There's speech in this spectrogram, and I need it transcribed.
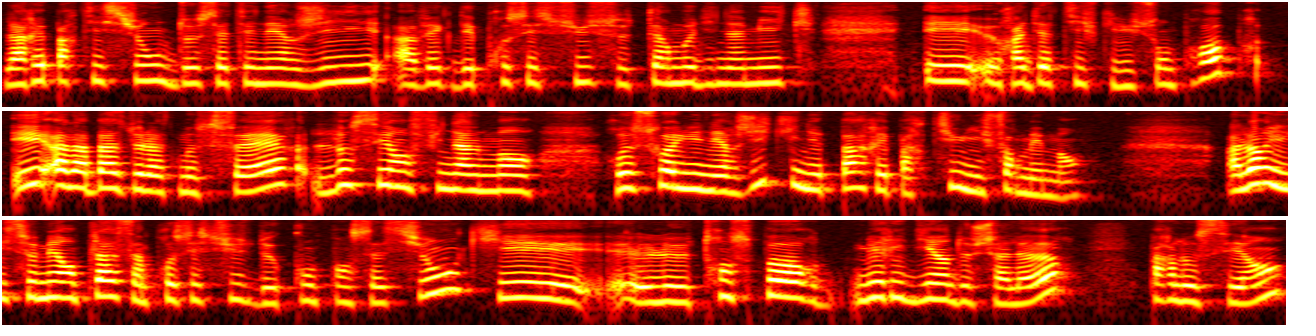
la répartition de cette énergie avec des processus thermodynamiques et radiatifs qui lui sont propres. Et à la base de l'atmosphère, l'océan finalement reçoit une énergie qui n'est pas répartie uniformément. Alors il se met en place un processus de compensation qui est le transport méridien de chaleur par l'océan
